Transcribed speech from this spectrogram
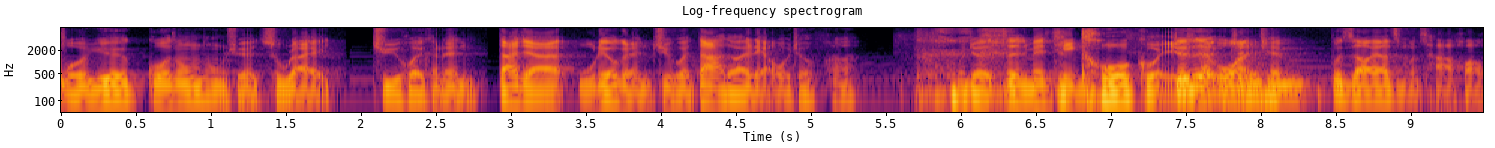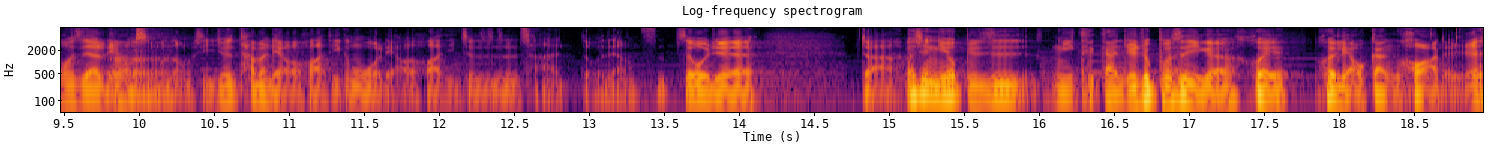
我约国中同学出来聚会，可能大家五六个人聚会，大家都在聊，我就啊，我就在那边听。脱轨就，是我完全不知道要怎么插话，或者要聊什么东西。就是他们聊的话题跟我聊的话题，就是真的差很多这样子。所以我觉得，对啊，而且你又不是你感觉就不是一个会会聊干话的人，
